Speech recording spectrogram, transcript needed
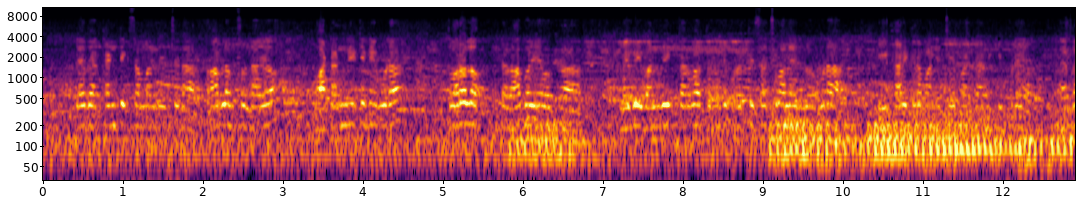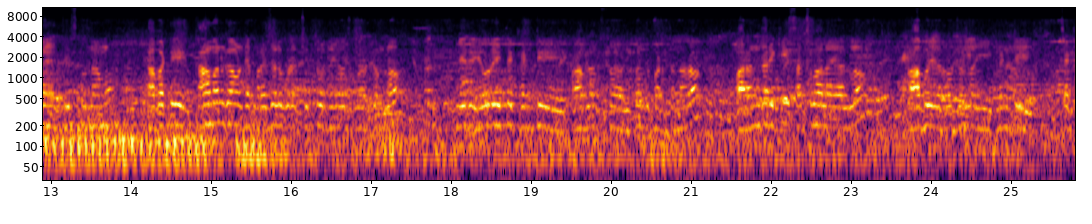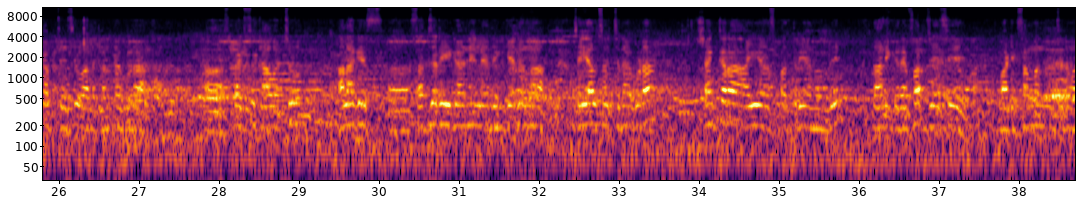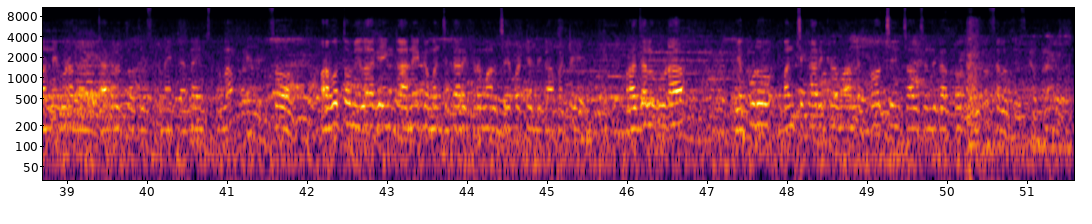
లేదా కంటికి సంబంధించిన ప్రాబ్లమ్స్ ఉన్నాయో వాటన్నిటినీ కూడా త్వరలో అంటే రాబోయే ఒక మేబీ వన్ వీక్ తర్వాత నుండి ప్రతి సచివాలయంలో కూడా ఈ కార్యక్రమాన్ని చేపట్టడానికి ఇప్పుడే నిర్ణయం తీసుకున్నాము. కాబట్టి కామన్గా ఉండే ప్రజలు కూడా చిత్తూరు నియోజకవర్గంలో మీరు ఎవరైతే కంటి ప్రాబ్లమ్స్తో ఇబ్బంది పడుతున్నారో వారందరికీ సచివాలయాల్లో రాబోయే రోజుల్లో ఈ కంటి చెకప్ చేసి వాళ్ళకంతా కూడా స్పెక్స్ కావచ్చు అలాగే సర్జరీ కానీ లేదా ఇంకేదన్నా చేయాల్సి వచ్చినా కూడా శంకర ఐ ఆసుపత్రి అని ఉంది. దానికి రెఫర్ చేసి వాటికి సంబంధించినవన్నీ కూడా మేము జాగ్రత్తలు తీసుకునే నిర్ణయించుకున్నాం. సో ప్రభుత్వం ఇలాగే ఇంకా అనేక మంచి కార్యక్రమాలు చేపట్టింది కాబట్టి ప్రజలు కూడా ఎప్పుడు మంచి కార్యక్రమాలను ప్రోత్సహించాల్సిందిగా కోరుకుంటూ సెలవు తీసుకుంటాం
